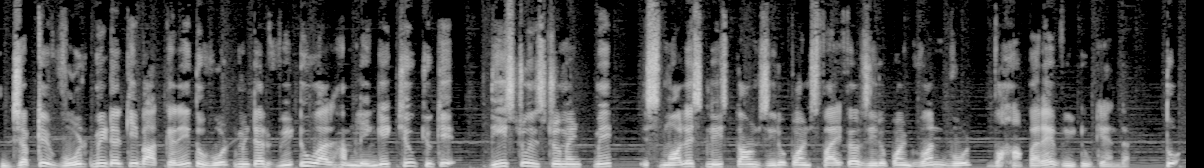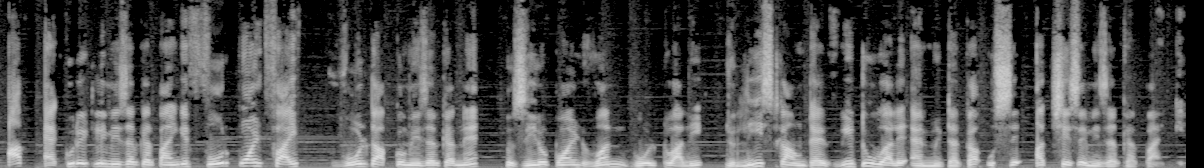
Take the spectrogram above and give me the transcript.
जबकि वोल्ट मीटर की बात करें तो वोल्ट मीटर वी टू वाल हम लेंगे क्यों क्योंकि दीज टू इंस्ट्रूमेंट में स्मॉलेस्ट लीस्ट काउंट 0.5 है और 0.1 वोल्ट वहाँ पर है V2 के अंदर। तो आप एक्यूरेटली मेजर कर पाएँगे 4.5 वोल्ट आपको मेजर करने तो 0.1 वोल्ट वाली जो लीस्ट काउंट है V2 वाले एमीटर का, उससे अच्छे से मेजर कर पाएँगे।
